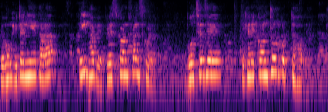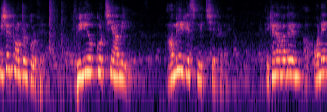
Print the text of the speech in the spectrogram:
এবং এটা নিয়ে তারা এইভাবে প্রেস কনফারেন্স করে বলছে যে এখানে কন্ট্রোল করতে হবে। কিসের কন্ট্রোল করবে? বিনিয়োগ করছি আমি আমি রিস্ক নিচ্ছি এখানে। এখানে আমাদের অনেক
